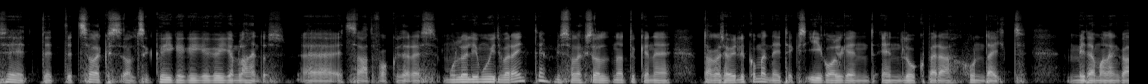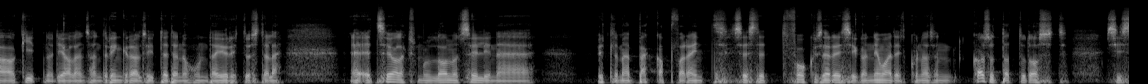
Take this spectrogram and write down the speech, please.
see, et, et, et see oleks olnud see kõige-kõige-kõigem lahendus, äh, et saada Focus RS. mul oli muid variante, mis oleks olnud natukene tagasihoidlikumad, näiteks i30 N-Luke Pära Hyundai'lt, mida ma olen ka kiitnud ja olen saanud ringrajal sõita tänu Hyundai üritustele. et see oleks mul olnud selline ütleme, back-up variant, sest et Focus RS-iga on niimoodi, et kuna see on kasutatud ost, siis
